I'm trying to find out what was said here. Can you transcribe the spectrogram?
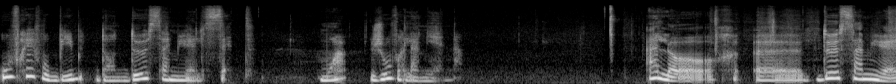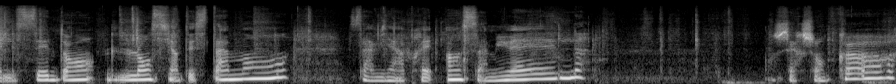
Ouvrez vos Bibles dans 2 Samuel 7. Moi, j'ouvre la mienne. Alors, 2 euh, Samuel, c'est dans l'Ancien Testament. Ça vient après 1 Samuel. On cherche encore.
